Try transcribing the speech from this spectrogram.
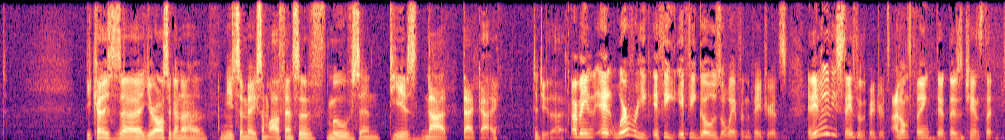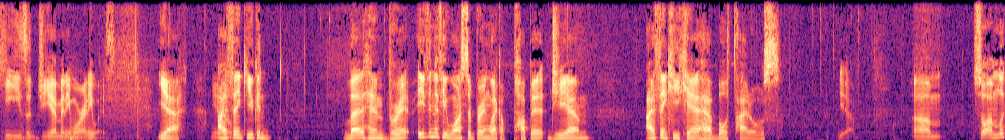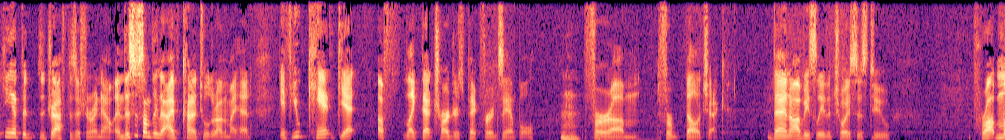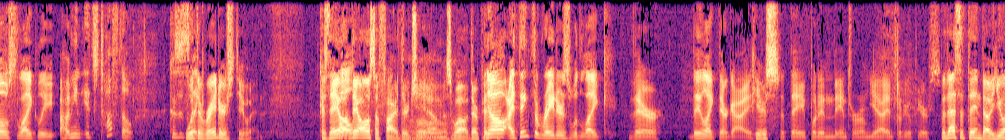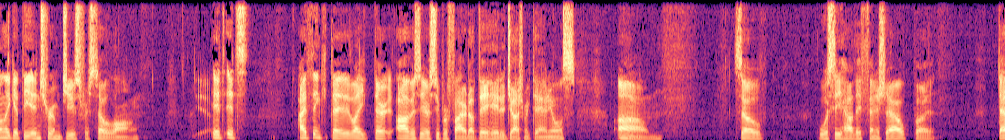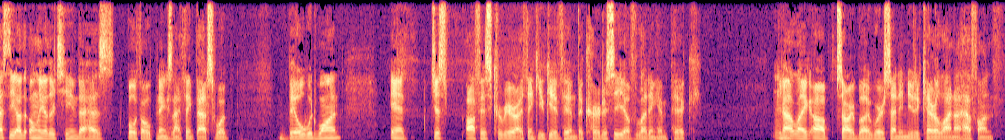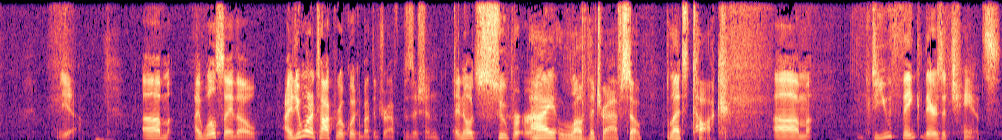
because uh, you're also gonna need to make some offensive moves, and he is not that guy to do that. I mean, it, wherever he if he if he goes away from the Patriots, and even if he stays with the Patriots, I don't think that there's a chance that he's a GM anymore. Anyways, Yeah, you I think you can let him bring, even if he wants to bring like a puppet GM. I think he can't have both titles. Yeah. Um, so I'm looking at the, the draft position right now, and this is something that I've kind of tooled around in my head. If you can't get a f- like that Chargers pick, for example, for um for Belichick, then obviously the choice is to pro- most likely. I mean, it's tough though because it's Would like the Raiders do it? Because they Well- they also fired their GM Oh. as well. They're picking no. I think the Raiders would like their they like their guy Pierce. that they put in the interim. Yeah, Antonio Pierce. But that's the thing, though. You only get the interim juice for so long. Yeah. It, it's. I think they like they're obviously are super fired up. They hated Josh McDaniels. Um. So, we'll see how they finish out, but that's the other only other team that has both openings, and I think that's what Bill would want. And just off his career, I think you give him the courtesy of letting him pick. You're not like, oh, sorry, bud, we're sending you to Carolina. Have fun. Yeah. Um, I will say though, I do want to talk real quick about the draft position. I know it's super early. I love the draft, so let's talk. um, do you think there's a chance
